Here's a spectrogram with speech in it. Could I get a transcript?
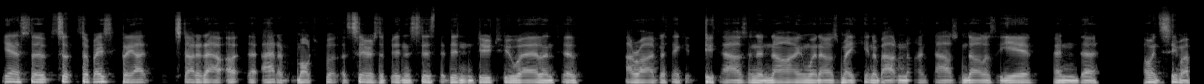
Yeah. So, so, so basically, I started out, uh, I had a multiple, a series of businesses that didn't do too well until I arrived, I think, at 2009 when I was making about $9,000 a year. And, uh, I went to see my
